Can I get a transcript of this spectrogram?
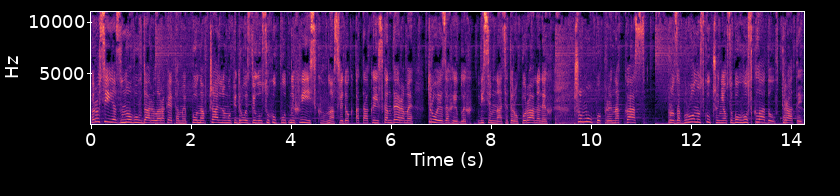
Росія знову вдарила ракетами по навчальному підрозділу сухопутних військ. Внаслідок атаки іскандерами троє загиблих, 18 поранених. Чому, попри наказ про заборону скупчення особового складу, втрати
